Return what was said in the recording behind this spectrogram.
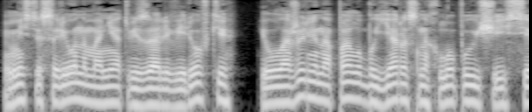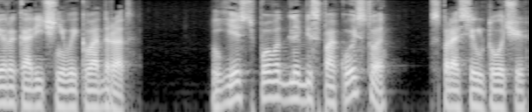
Вместе с Орионом они отвязали веревки и уложили на палубу яростно хлопающий серо-коричневый квадрат. Есть повод для беспокойства? спросил Точи.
